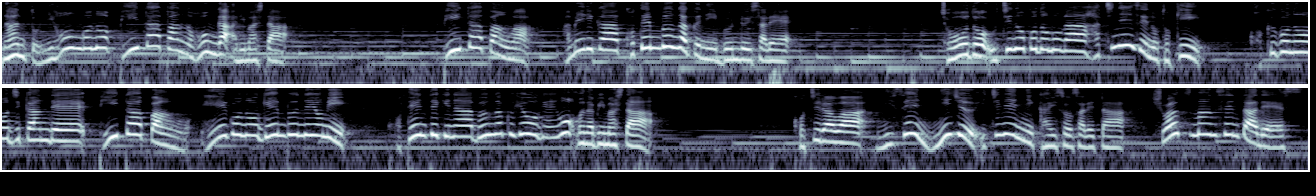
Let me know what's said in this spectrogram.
なんと日本語のピーターパンの本がありました。ピーターパンはアメリカ古典文学に分類されちょうどうちの子供が8年生の時国語の時間でピーターパンを英語の原文で読み古典的な文学表現を学びました。こちらは2021年に改装されたシュワルツマンセンターです。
